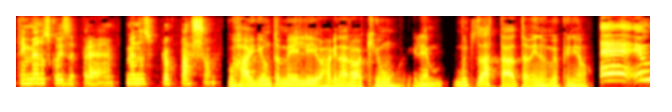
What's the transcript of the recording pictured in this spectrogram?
tem menos coisa para menos preocupação. O Hag 1 também, ele, o Ragnarok 1, ele é muito datado também, na minha opinião. É, eu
